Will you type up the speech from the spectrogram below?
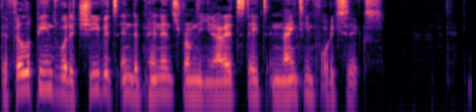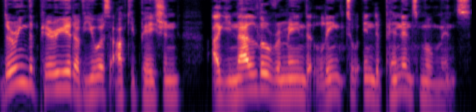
The Philippines would achieve its independence from the United States in 1946. During the period of U.S. occupation, Aguinaldo remained linked to independence movements,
